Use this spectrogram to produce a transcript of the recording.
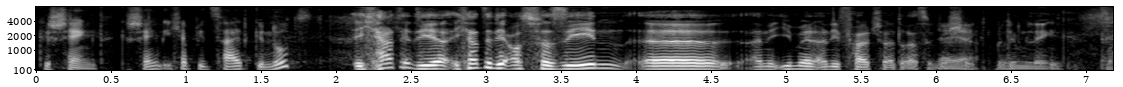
geschenkt. Geschenkt, ich habe die Zeit genutzt. Ich hatte dir, ich hatte dir aus Versehen äh, eine E-Mail an die falsche Adresse ja, geschickt ja. mit dem Link. So.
